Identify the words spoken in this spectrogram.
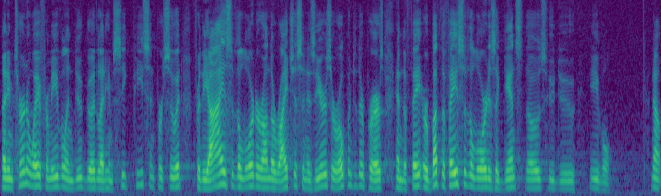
Let him turn away from evil and do good. Let him seek peace and pursue it. For the eyes of the Lord are on the righteous, and his ears are open to their prayers. And the fa- or, but the face of the Lord is against those who do evil. Now,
